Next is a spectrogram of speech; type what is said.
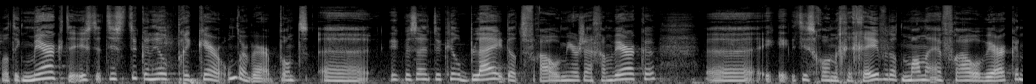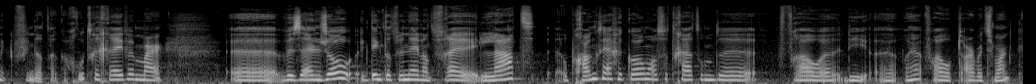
wat ik merkte is, het is natuurlijk een heel precair onderwerp. Want ik, we zijn natuurlijk heel blij dat vrouwen meer zijn gaan werken. Uh, ik, het is gewoon een gegeven dat mannen en vrouwen werken. Ik vind dat ook een goed gegeven. Maar uh, we zijn zo, ik denk dat we in Nederland vrij laat op gang zijn gekomen als het gaat om de vrouwen, die, vrouwen op de arbeidsmarkt.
